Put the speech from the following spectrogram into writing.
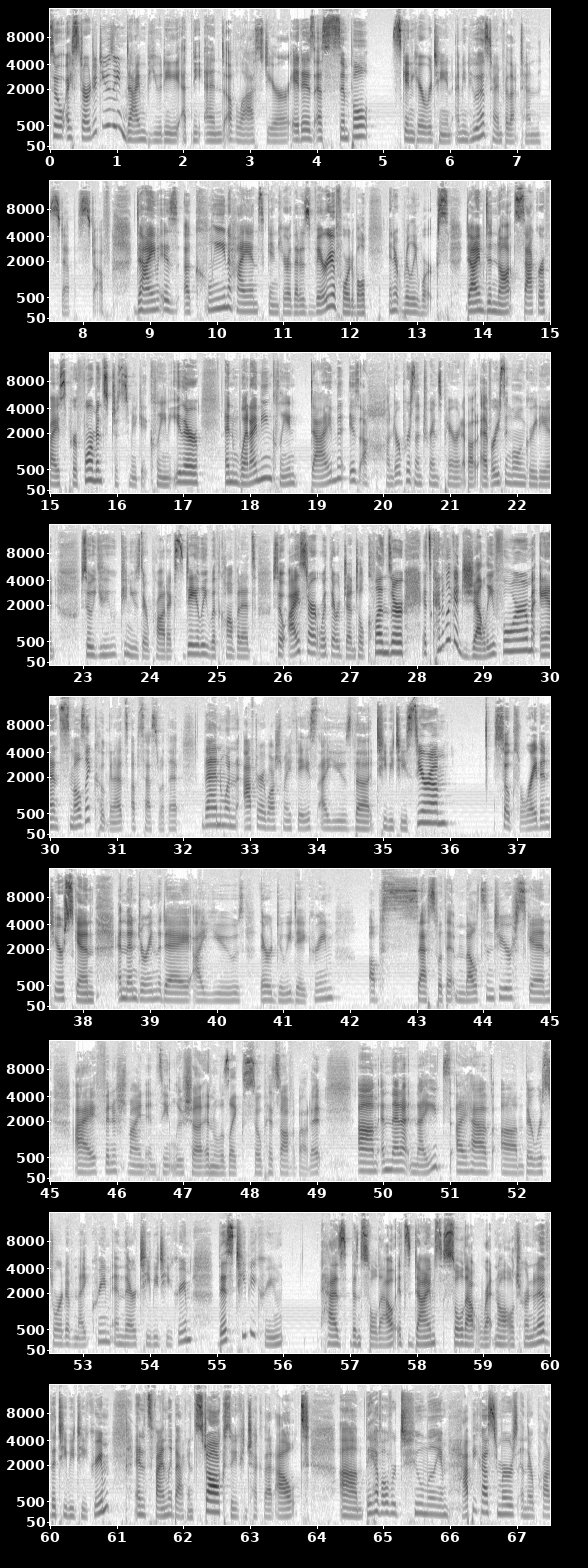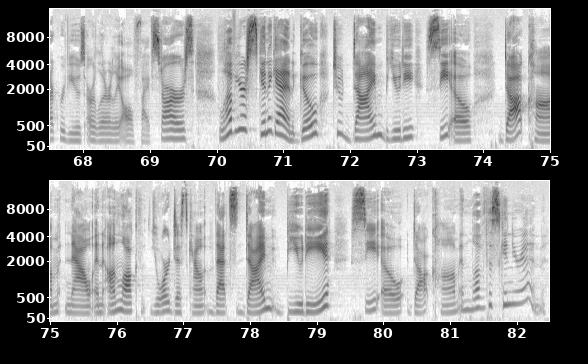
So I started using Dime Beauty at the end of last year. It is a simple skincare routine. I mean, who has time for that 10 step stuff? Dime is a clean, high end skincare that is very affordable and it really works. Dime did not sacrifice performance just to make it clean either. And when I mean clean, Dime is 100% transparent about every single ingredient, so you can use their products daily with confidence. So I start with their gentle cleanser. It's kind of like a jelly form and smells like coconuts, obsessed with it. Then when after I wash my face, I use the TBT serum soaks right into your skin. And then during the day, I use their Dewy Day Cream. Obsessed with it, melts into your skin. I finished mine in St. Lucia and was like so pissed off about it. Um, and then at night, I have um, their restorative night cream and their TBT cream. This TB cream has been sold out. It's Dime's sold out retinol alternative, the TBT cream, and it's finally back in stock, so you can check that out. Um, they have over 2 million happy customers, and their product reviews are literally all five stars. Love your skin again. Go to dimebeautyco.com now and unlock your discount. That's dimebeautyco.com and love the skin you're in.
